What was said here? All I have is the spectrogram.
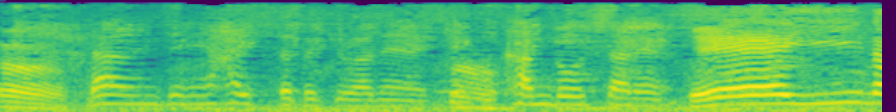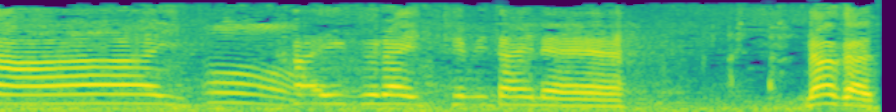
うん。ラウンジに入った時はね、結構感動したね。えー、いいなー。一うん。回ぐらい行ってみたいね。なんか違う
